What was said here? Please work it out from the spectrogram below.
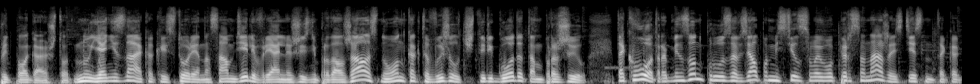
предполагаю, что-то. Ну, я не знаю, как история на самом деле в реальной жизни продолжалась, но он как-то выжил 4 года, там прожил. Так вот, Робинзон Крузо взял, поместил своего персонажа, естественно, так как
